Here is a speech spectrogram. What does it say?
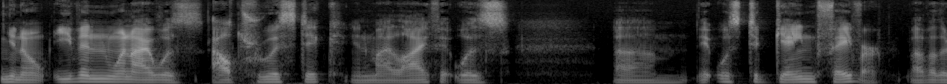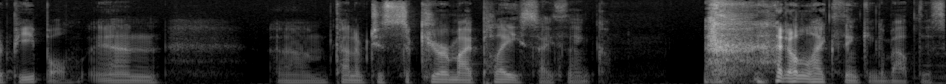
you know even when i was altruistic in my life it was um, it was to gain favor of other people and um, kind of to secure my place i think I don't like thinking about this.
